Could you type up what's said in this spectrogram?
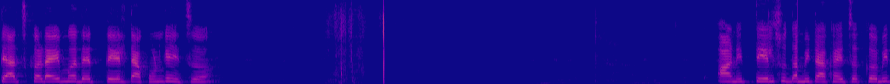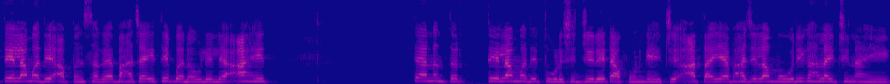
त्याच कढाईमध्ये तेल टाकून घ्यायचं. आणि तेलसुद्धा मी टाकायचं. कमी तेलामध्ये आपण सगळ्या भाज्या इथे बनवलेल्या आहेत. त्यानंतर तेलामध्ये थोडेसे जिरे टाकून घ्यायचे. आता या भाजीला मोहरी घालायची नाही.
